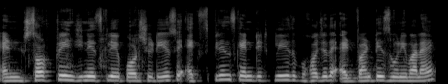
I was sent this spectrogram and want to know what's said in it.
एंड सॉफ्टवेयर इंजीनियर्स के लिए अपॉर्चुनिटी है। सो एक्सपीरियंस कैंडिडेट के लिए तो बहुत ज़्यादा एडवांटेज होने वाला है।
